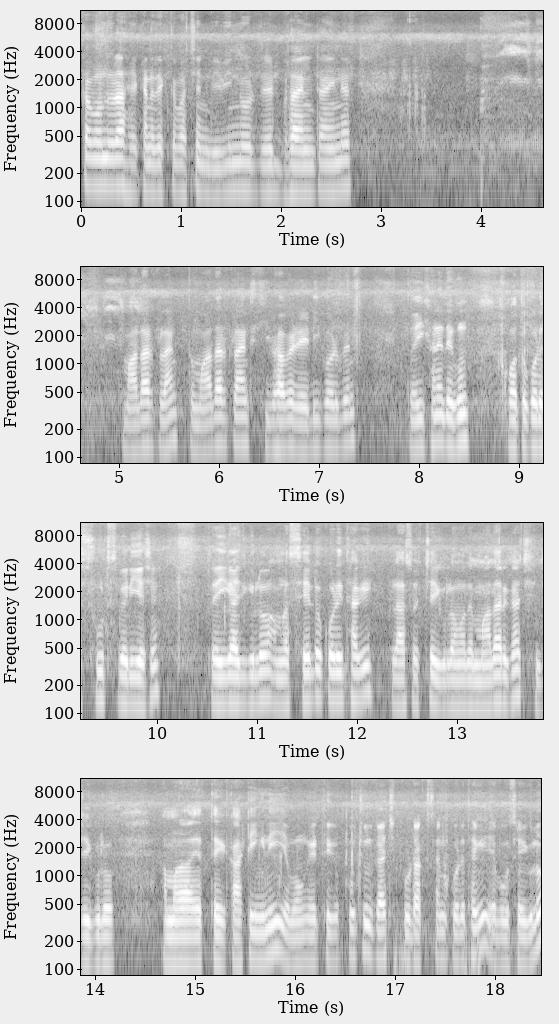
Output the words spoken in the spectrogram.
নমস্কার বন্ধুরা, এখানে দেখতে পাচ্ছেন বিভিন্ন রেড ভ্যালেন্টাইনের মাদার প্ল্যান্ট তো মাদার প্ল্যান্ট কীভাবে রেডি করবেন? তো এইখানে দেখুন কত করে স্যুটস বেরিয়েছে। তো এই গাছগুলো আমরা সেলও করে থাকি, প্লাস হচ্ছে এগুলো আমাদের মাদার গাছ, যেগুলো আমরা এর থেকে কাটিং নিই এবং এর থেকে প্রচুর গাছ প্রোডাকশান করে থাকি এবং সেইগুলো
